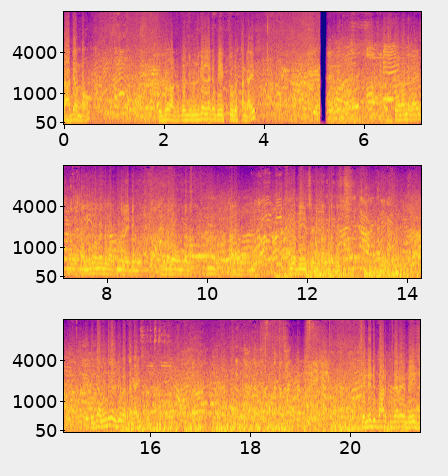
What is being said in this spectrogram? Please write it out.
దాటే ఉంటాం. ఇప్పుడు అక్కడ కొంచెం ముందుకు వెళ్ళాక బీచ్ చూపిస్తాం గాయస్ చూడండి గాయస్ సముద్రం అయితే పడుతుంది లైటింగ్ భలే ఉంది కదా? చాలా బాగుంది. ఇక బీచ్ ఇదంతా బీచ్ ఇంకా ముందుకు వెళ్ళి చూపిస్తాం గాయస్ టెన్నిటీ పార్క్ దగ్గర బీచ్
